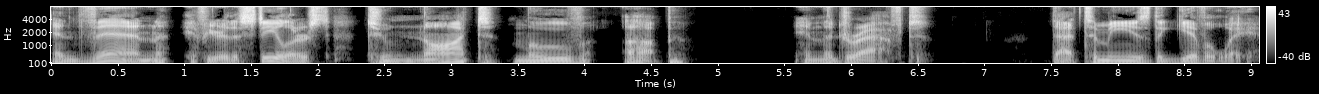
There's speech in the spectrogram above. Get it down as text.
and then, if you're the Steelers, to not move up in the draft. That to me is the giveaway.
